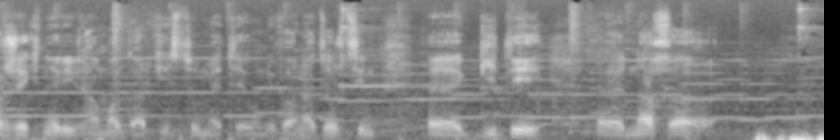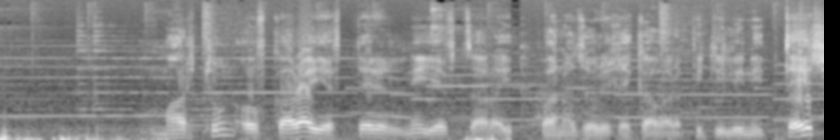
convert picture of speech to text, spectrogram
արժեքներ իր համագարկից ցում է թե ունի։ Վանաձորցին գիտի նախ մարդուն, ով կարա եւ տերը լինի եւ ծառայի։ Վանաձորի ղեկավարը պիտի լինի տեր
